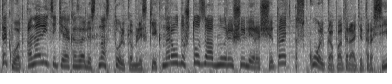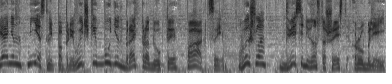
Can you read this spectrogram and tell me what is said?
Так вот, аналитики оказались настолько близки к народу, что заодно решили рассчитать, сколько потратит россиянин, если по привычке будет брать продукты по акции. Вышло 296 рублей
